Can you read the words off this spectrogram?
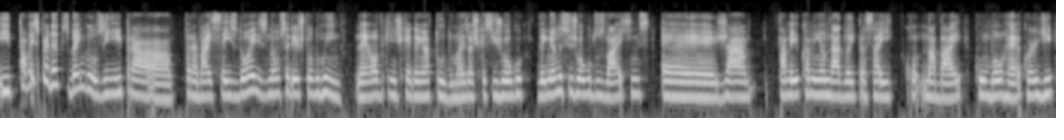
e, talvez perder dos Bengals e ir para mais 6-2 não seria de todo ruim, né? Óbvio que a gente quer ganhar tudo, mas acho que esse jogo, ganhando esse jogo dos Vikings, é, já tá meio caminho andado aí para sair com, na bye com um bom recorde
